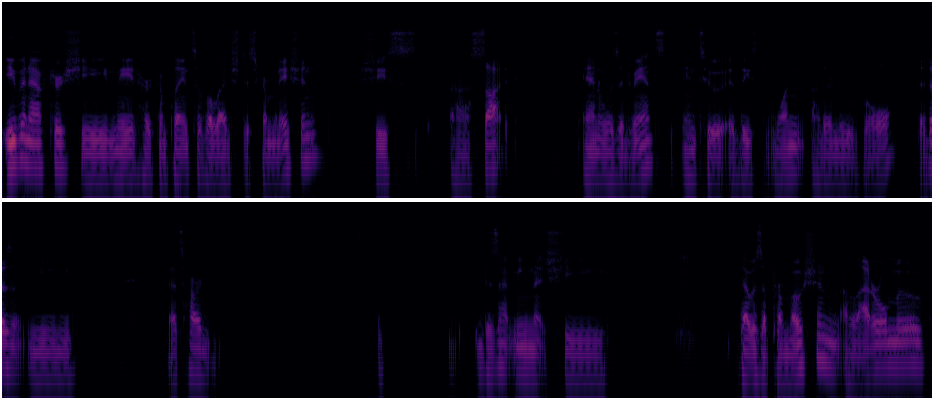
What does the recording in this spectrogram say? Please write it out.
even after she made her complaints of alleged discrimination, she uh, sought and was advanced into at least one other new role. That doesn't mean that's hard. Does that mean that she that was a promotion, a lateral move?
